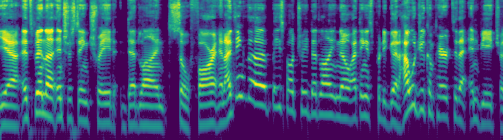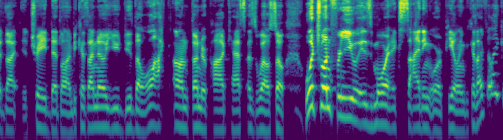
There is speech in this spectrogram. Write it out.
Yeah, it's been an interesting trade deadline so far, and I think the baseball trade deadline, you know, I think it's pretty good. How would you compare it to the NBA trade trade deadline? Because I know you do the Locked On Thunder podcast as well. So, which one for you is more exciting or appealing? Because I feel like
